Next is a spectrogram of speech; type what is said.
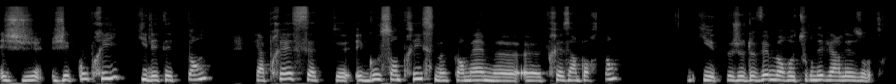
j'ai compris qu'il était temps qu'après cet égocentrisme quand même euh, euh, très important, que je devais me retourner vers les autres.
